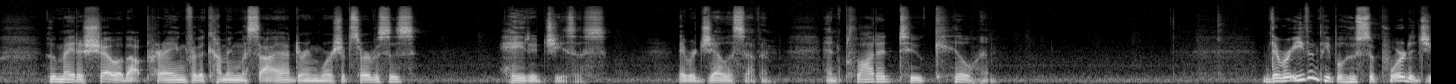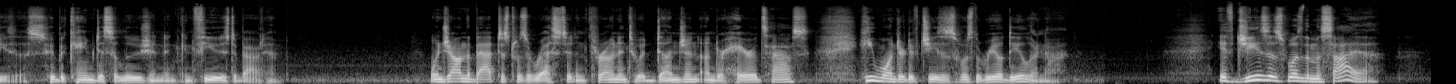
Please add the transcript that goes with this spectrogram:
who made a show about praying for the coming Messiah during worship services, hated Jesus. They were jealous of him and plotted to kill him. There were even people who supported Jesus who became disillusioned and confused about him. When John the Baptist was arrested and thrown into a dungeon under Herod's house, he wondered if Jesus was the real deal or not. If Jesus was the Messiah,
